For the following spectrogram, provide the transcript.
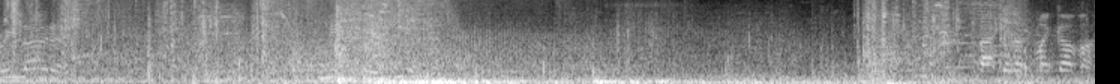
Reloading. Next here. Backing up my cover.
